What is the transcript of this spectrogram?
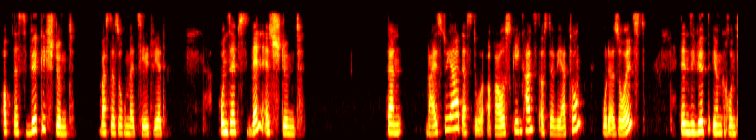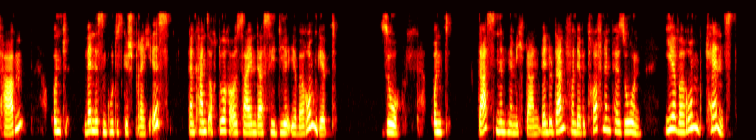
ob das wirklich stimmt, was da so rum erzählt wird. Und selbst wenn es stimmt, dann weißt du ja, dass du rausgehen kannst aus der Wertung oder sollst, denn sie wird ihren Grund haben. Und wenn es ein gutes Gespräch ist, dann kann es auch durchaus sein, dass sie dir ihr Warum gibt. So. Und das nimmt nämlich dann, wenn du dann von der betroffenen Person ihr Warum kennst,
